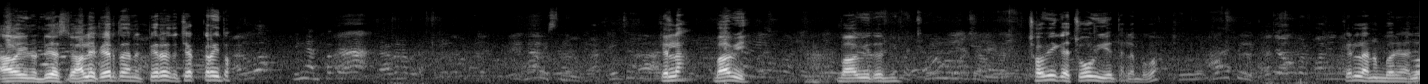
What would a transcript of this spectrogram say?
આવે એનો ડ્રેસ જો હાલે, પહેરતા ને પહેરે તો ચેક કરાવી તો. કેટલા? બાવી બાવી તો છવ્વી કે ચોવી હતા લગભગ હો. કેટલા નંબર છે આજે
